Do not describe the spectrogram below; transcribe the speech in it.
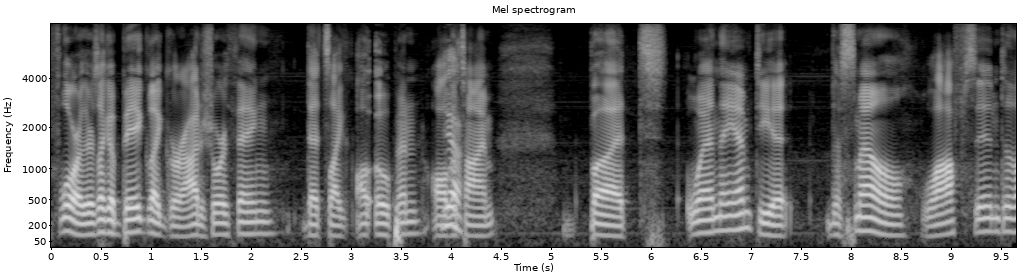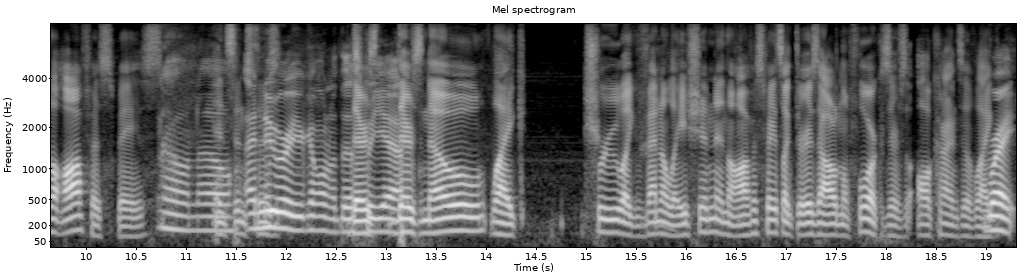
floor, there's like a big like garage door thing that's like all open all Yeah. the time. But when they empty it, the smell wafts into the office space. Oh no. And since I knew where you're going with this, there's but yeah. there's no like true like ventilation in the office space like there is out on the floor because there's all kinds of like right.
